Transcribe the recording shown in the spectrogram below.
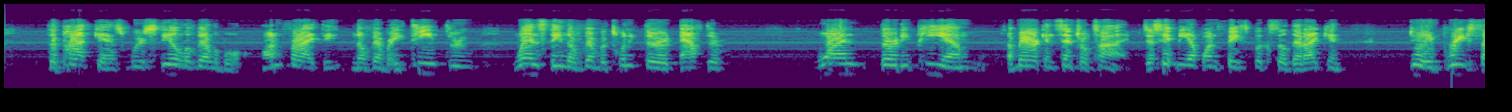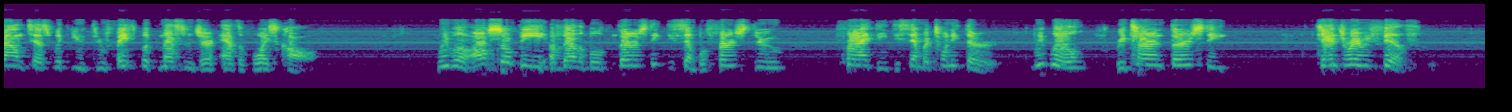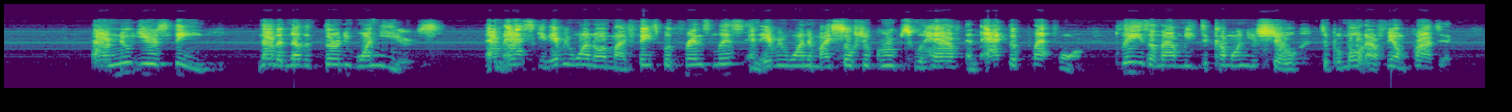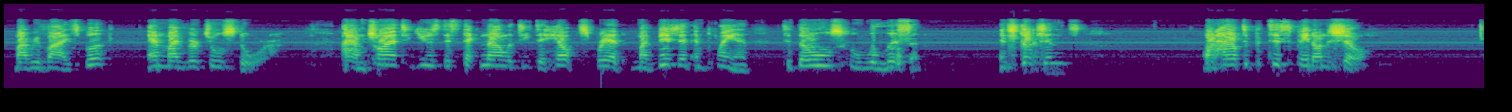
the podcast, we're still available on Friday, November 18th through Wednesday, November 23rd after 1:30 p.m. American Central Time. Just hit me up on Facebook so that I can do a brief sound test with you through Facebook Messenger as a voice call. We will also be available Thursday, December 1st through Friday, December 23rd. We will return Thursday, January 5th. Our New Year's theme, not another 31 years. I'm asking everyone on my Facebook friends list and everyone in my social groups who have an active platform, please allow me to come on your show to promote our film project, my revised book, and my virtual store. I am trying to use this technology to help spread my vision and plan to those who will listen. Instructions on how to participate on the show.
